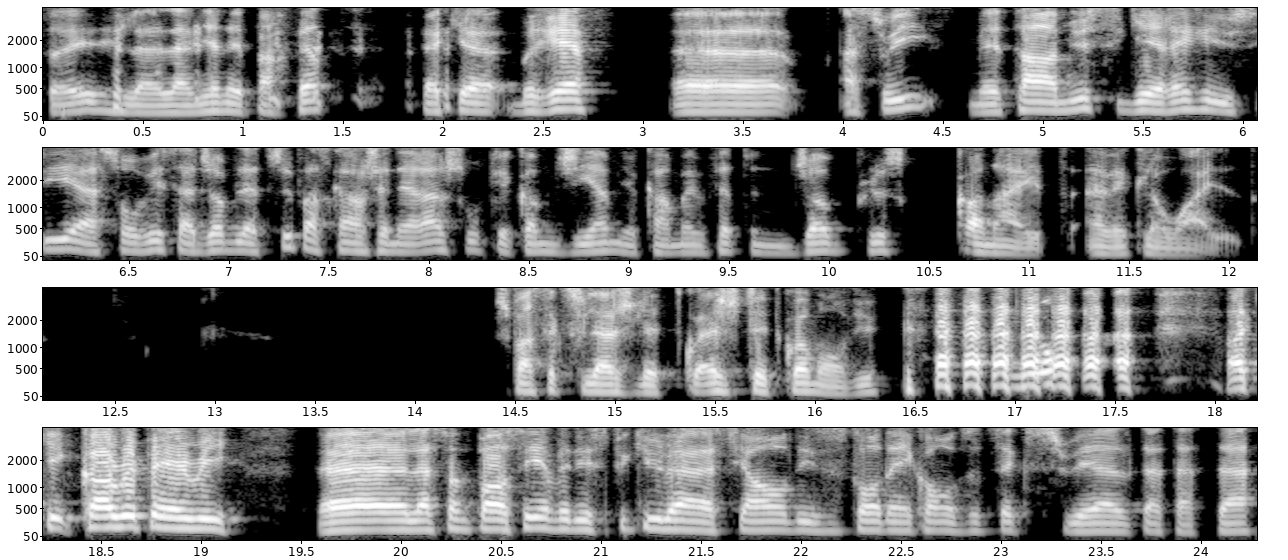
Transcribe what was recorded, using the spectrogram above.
Tu sais, la, la mienne est parfaite. Fait que, bref, euh, à suivre, mais tant mieux si Guérin réussit à sauver sa job là-dessus, parce qu'en général, je trouve que comme GM, il a quand même fait une job plus connaître avec le Wild. Je pensais que tu l'as ajouté de quoi, mon vieux? OK, Corey Perry. Euh, la semaine passée, il y avait des spéculations, des histoires d'inconduite sexuelle, ta, ta, ta.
